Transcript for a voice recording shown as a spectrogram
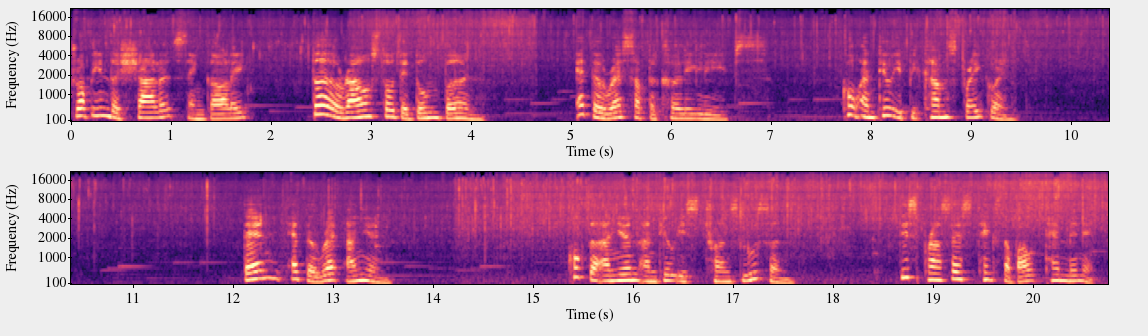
Drop in the shallots and garlic. Stir around so they don't burn. Add the rest of the curly leaves. Cook until it becomes fragrant. Then add the red onion. Cook the onion until it's translucent. This process takes about 10 minutes.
